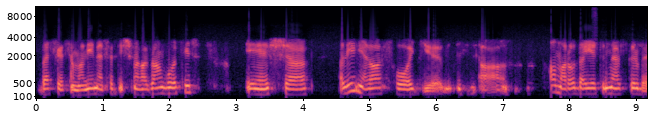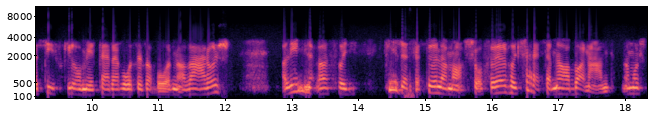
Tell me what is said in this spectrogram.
beszéltem a németet is, meg az angolt is, és a lényeg az, hogy a, hamar odaértünk, mert kb. 10 kilométerre volt ez a Borna város. A lényeg az, hogy kérdezte tőlem a sofőr, hogy szeretem-e a banánt. Na most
